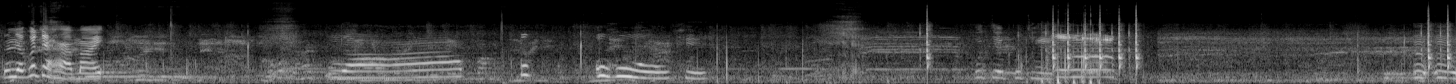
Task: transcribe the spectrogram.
แล้วเราก็จะหาไม้งับปุ๊บโอ้โหโอเค โปรเจกต์โปรเจกต์อืมอืม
